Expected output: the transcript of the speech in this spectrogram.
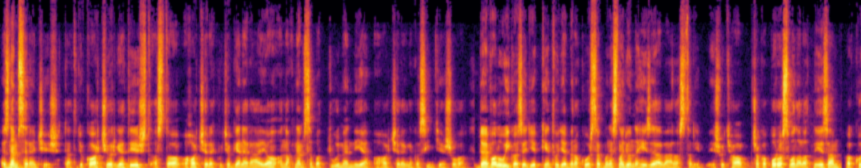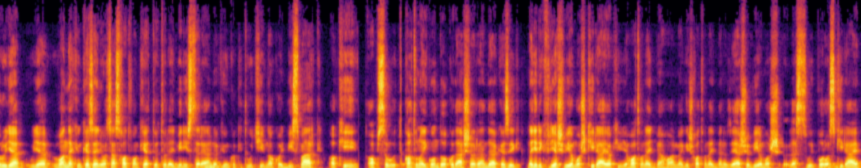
Ez nem szerencsés. Tehát, hogy a karcsörgetést azt a, a hadsereg, hogyha generálja, annak nem szabad túlmennie a hadseregnek a szintjén soha. De való igaz egyébként, hogy ebben a korszakban ezt nagyon nehéz elválasztani. És hogyha csak a porosz vonalat nézem, akkor ugye, ugye van nekünk 1862-től egy miniszterelnökünk, akit úgy hívnak, hogy Bismarck, aki abszolút katonai gondolkodással rendelkezik. Negyedik Frigyes Vilmos király, aki ugye 61-ben hal meg, és 61-ben az első Vilmos lesz új porosz király,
